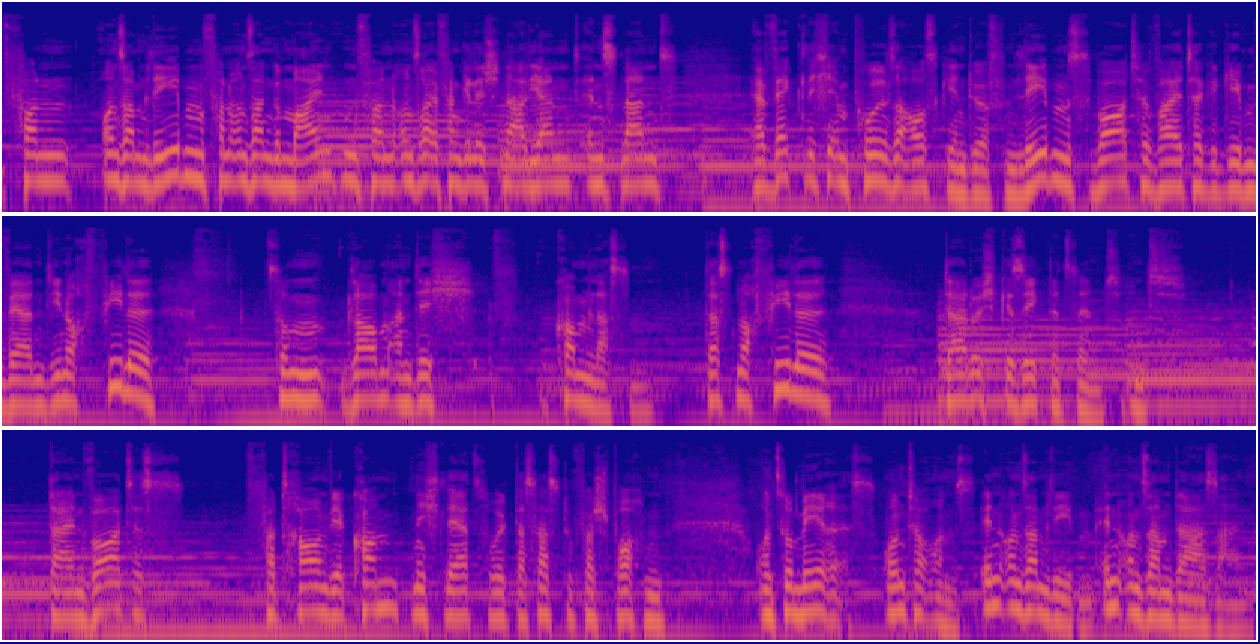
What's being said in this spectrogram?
von unserem Leben, von unseren Gemeinden, von unserer evangelischen Allianz ins Land erweckliche Impulse ausgehen dürfen, Lebensworte weitergegeben werden, die noch viele zum Glauben an dich kommen lassen, dass noch viele dadurch gesegnet sind. Und dein Wort ist Vertrauen, wir kommen nicht leer zurück, das hast du versprochen. Und so mehre es unter uns, in unserem Leben, in unserem Dasein,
